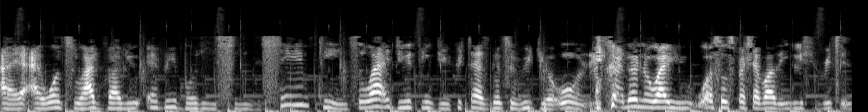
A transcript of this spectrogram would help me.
I i want to add value. Everybody is seeing the same thing. So why do you think the recruiter is going to read your own? I don't know why you what's so special about the english written.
